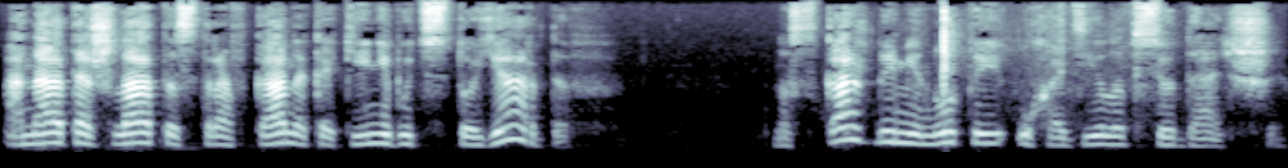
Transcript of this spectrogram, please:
она отошла от островка на какие-нибудь сто ярдов, но с каждой минутой уходила все дальше.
